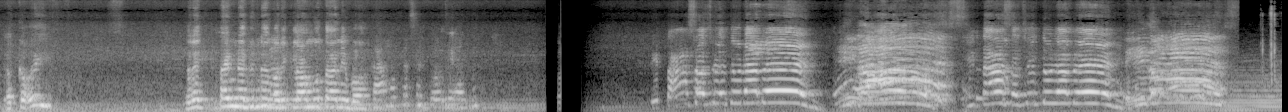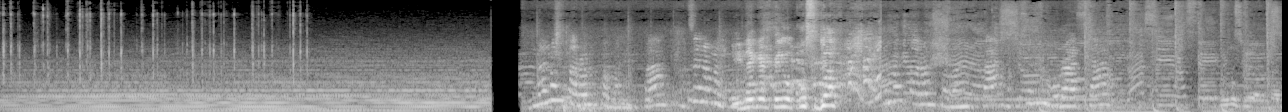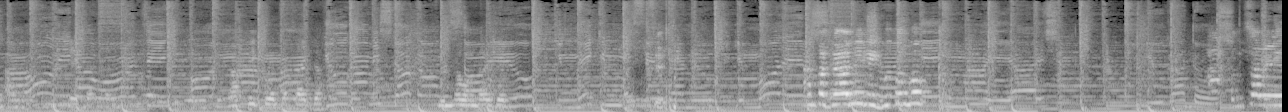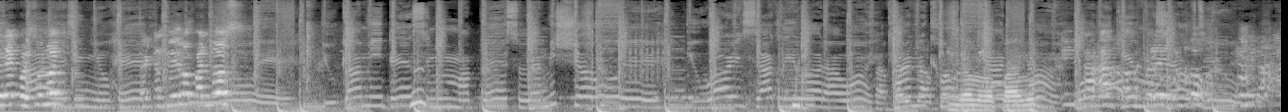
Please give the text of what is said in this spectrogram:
Ikaw eh. Nalag time na din na mareklamo ta ni ba? Kamo ka sa dole. ano? Itaas ang sweldo namin! Itaas! Itaas ang sweldo namin! Itaas! Nanong karon pa man ka? Isa naman yun. Inay kay kayo kusga. Nanong karon pa man ka? Isa naman urasa. Traffic ko pa sa Yun daw ang pagkami kay gutom mo. Ang sa may rep, sunod. Kay kasero, pandos. Nga mga pangit. Itaas ang sweldo. Itaas.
